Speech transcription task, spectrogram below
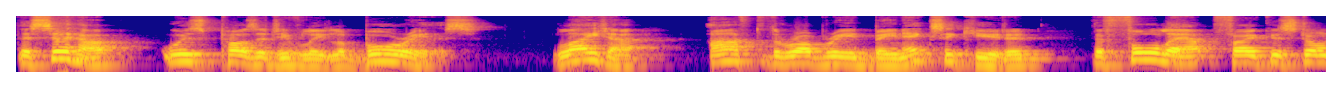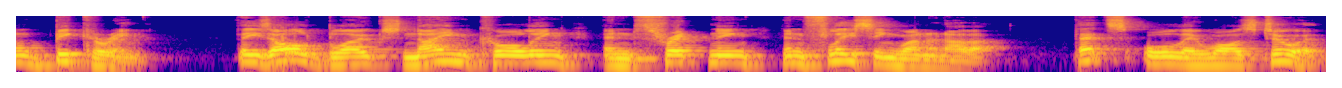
The setup was positively laborious. Later, after the robbery had been executed, the fallout focused on bickering. These old blokes name calling and threatening and fleecing one another. That's all there was to it.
